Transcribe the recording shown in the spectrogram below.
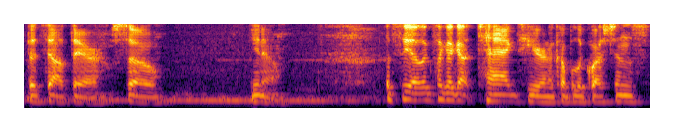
that's out there. So you know. Let's see. It looks like I got tagged here in a couple of questions.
